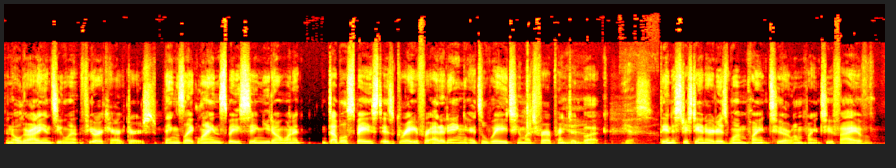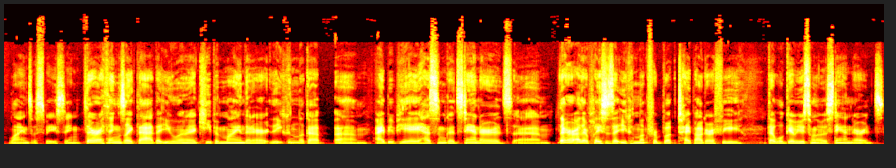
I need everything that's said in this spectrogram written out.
An older audience, you want fewer characters. Things like line spacing, you don't want it double spaced is great for editing. It's way too much for a printed Yeah. book. yes The industry standard is 1.2 or 1.25 lines of spacing. There are things like that that you want to keep in mind that are that you can look up. Um, IBPA has some good standards. Um, there are other places that you can look for book typography that will give you some of those standards.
